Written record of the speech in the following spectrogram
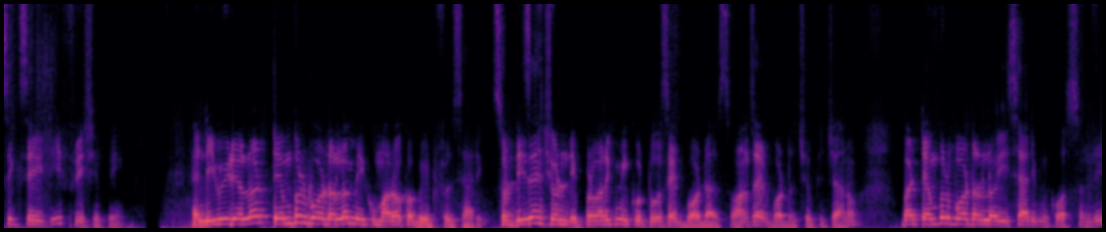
six eighty free shipping and ఈ వీడియోలో టెంపుల్ బోర్డర్లో మీకు మరొక బ్యూటిఫుల్ శారీ. సో డిజైన్ చూడండి ఇప్పటివరకు మీకు two side borders one side border చూపించాను. బట్ టెంపుల్ బోర్డర్లో ఈ శారీ మీకు వస్తుంది.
